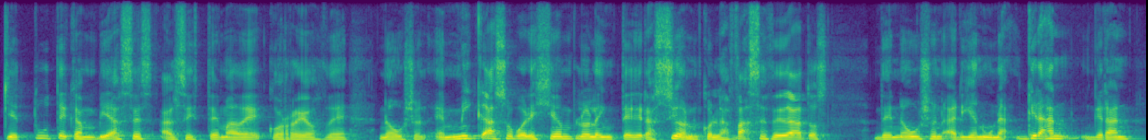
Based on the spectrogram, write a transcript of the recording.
que tú te cambiases al sistema de correos de Notion? En mi caso, por ejemplo, la integración con las bases de datos de Notion harían una gran, gran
